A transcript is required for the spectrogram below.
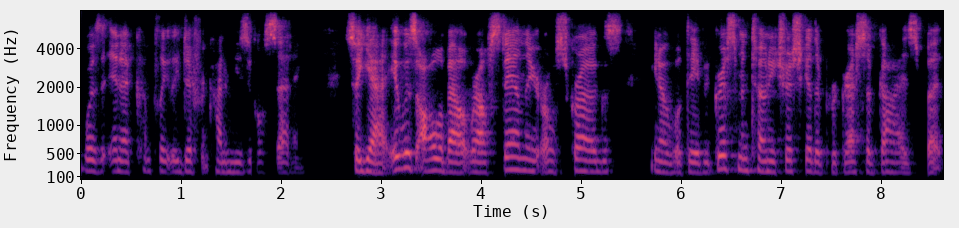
was in a completely different kind of musical setting. So yeah, it was all about Ralph Stanley, Earl Scruggs, you know, well, David Grisman, Tony Trischka, the progressive guys, but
